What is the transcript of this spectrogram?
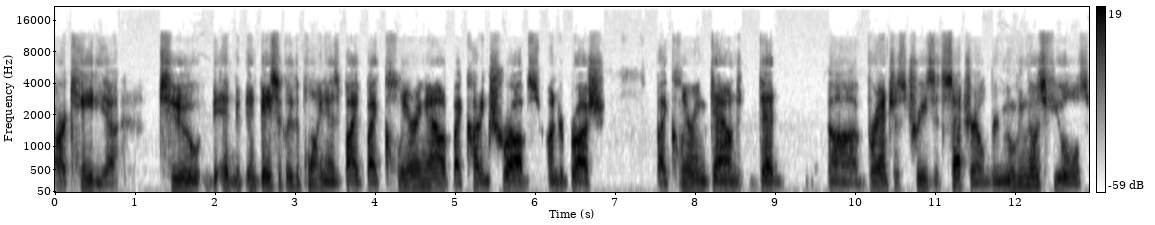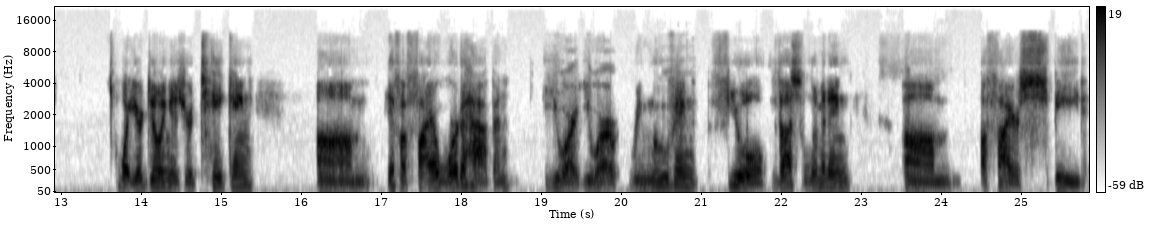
Arcadia to and, and, basically the point is by by clearing out by cutting shrubs underbrush by clearing down dead uh, branches trees etc removing those fuels what you're doing is you're taking um, if a fire were to happen, you are you are removing fuel, thus limiting um, a fire's speed.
